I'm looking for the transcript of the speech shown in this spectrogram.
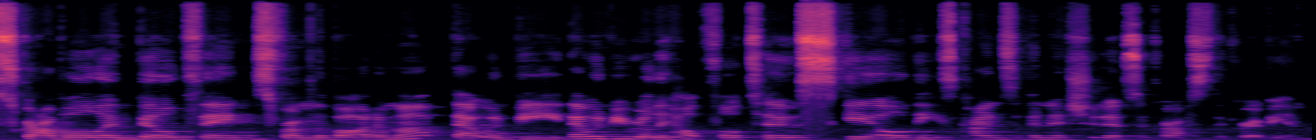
scrabble and build things from the bottom up, that would be that would be really helpful to scale these kinds of initiatives across the Caribbean.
